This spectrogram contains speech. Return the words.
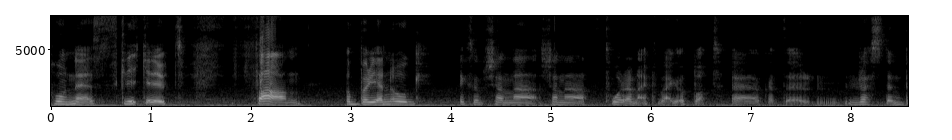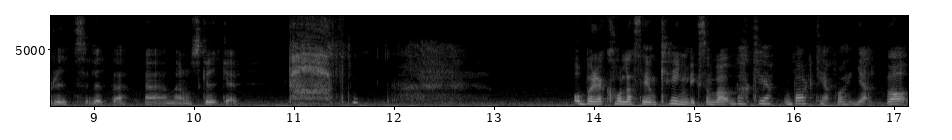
Hon eh, skriker ut fan och börjar nog liksom känna, känna att tårarna är på väg uppåt eh, och att eh, rösten bryts lite när hon skriker. Fan! Och börjar kolla sig omkring liksom. Var, var kan jag, vart kan jag få hjälp? Var...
